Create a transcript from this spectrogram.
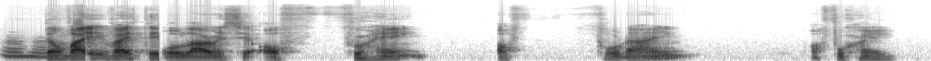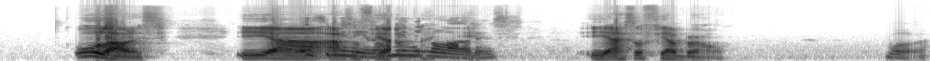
Uhum. Então vai, vai ter o Lawrence of Furheim. Of Furheim. Of Furheim. O Lawrence. E a, Esse a menino, Sofia, o menino Lawrence. e a Sofia Brown. Boa.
